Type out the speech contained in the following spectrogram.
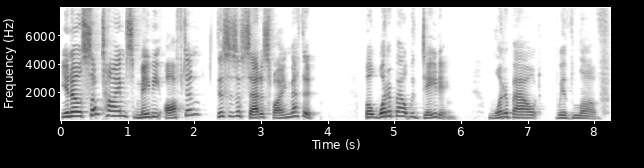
you know, sometimes, maybe often, this is a satisfying method. But what about with dating? What about with love?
